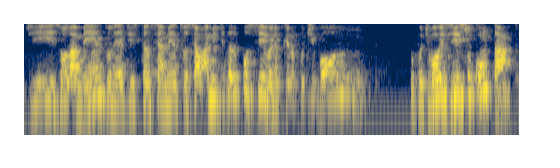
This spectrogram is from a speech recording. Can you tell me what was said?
de isolamento, né, de distanciamento social, à medida do possível, né, porque no futebol não, no futebol existe o contato.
